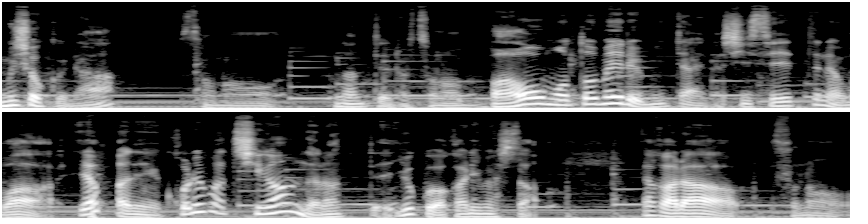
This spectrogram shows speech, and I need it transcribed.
無色なそのなんていうのその場を求めるみたいな姿勢っていうのはやっぱねこれは違うんだなってよく分かりました。だからその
